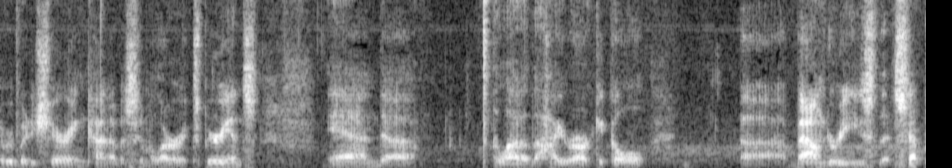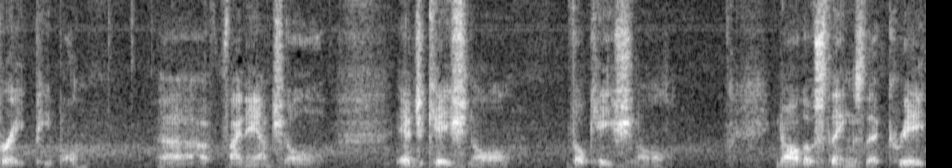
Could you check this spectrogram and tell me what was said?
everybody's sharing kind of a similar experience and uh, a lot of the hierarchical uh, boundaries that separate people, uh, financial, educational, vocational, you know, all those things that create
